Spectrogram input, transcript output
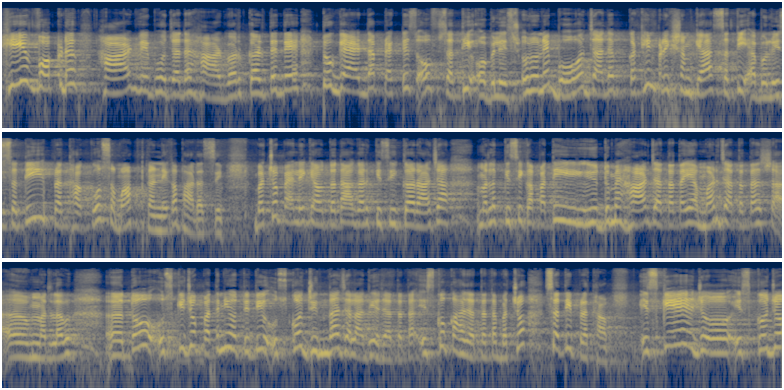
ही वर्कड हार्ड वे बहुत ज़्यादा हार्ड वर्क करते थे to get the practice of sati abolished उन्होंने बहुत ज़्यादा कठिन परिश्रम किया सती एबोलिस्ट सती प्रथा को समाप्त करने का भारत से। बच्चों, पहले क्या होता था? अगर किसी का राजा मतलब किसी का पति युद्ध में हार जाता था या मर जाता था मतलब तो उसकी जो पत्नी होती थी, उसको ज़िंदा जला दिया जाता था। इसको कहा जाता था बच्चों सती प्रथा इसके जो, इसको जो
